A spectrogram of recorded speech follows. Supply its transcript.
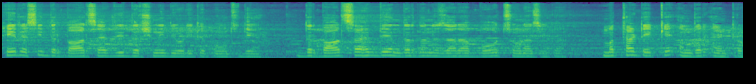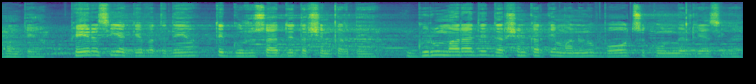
ਫਿਰ ਅਸੀਂ ਦਰਬਾਰ ਸਾਹਿਬ ਦੀ ਦਰਸ਼ਨੀ ਦਿਓੜੀ ਤੇ ਪਹੁੰਚਦੇ ਹਾਂ। ਦਰਬਾਰ ਸਾਹਿਬ ਦੇ ਅੰਦਰ ਦਾ ਨਜ਼ਾਰਾ ਬਹੁਤ ਸੋਹਣਾ ਸੀਗਾ। ਮੱਥਾ ਟੇਕ ਕੇ ਅੰਦਰ ਐਂਟਰ ਹੁੰਦੇ ਹਾਂ। ਫਿਰ ਅਸੀਂ ਅੱਗੇ ਵੱਧਦੇ ਹਾਂ ਤੇ ਗੁਰੂ ਸਾਹਿਬ ਦੇ ਦਰਸ਼ਨ ਕਰਦੇ ਹਾਂ। ਗੁਰੂ ਮਹਾਰਾਜ ਦੇ ਦਰਸ਼ਨ ਕਰਕੇ ਮਨ ਨੂੰ ਬਹੁਤ ਸਕੂਨ ਮਿਲ ਰਿਹਾ ਸੀਗਾ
